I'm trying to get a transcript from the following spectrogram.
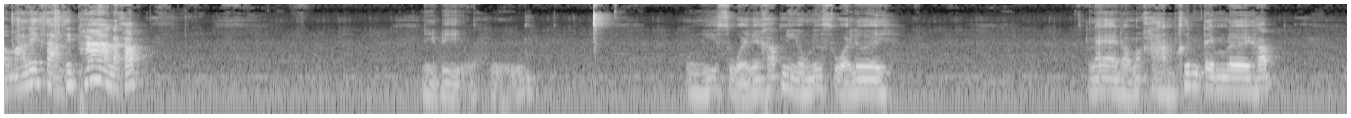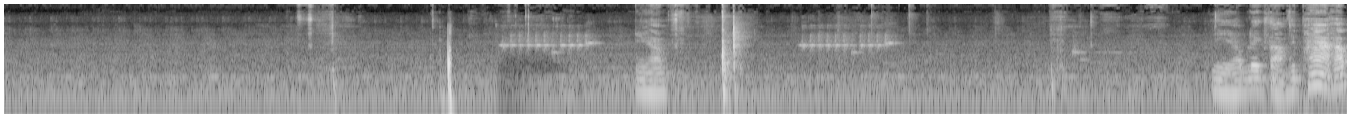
ต่อมาเลขสามสิบห้านะครับ นี่พี่โอ้โหองค์นี้สวยเลยครับ นี่องค์นี้สวยเลย แร่ดอกมะขามขึ้นเต็มเลยครับ นี่ครับนี่ครับเลขสามสิบห้าครับ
